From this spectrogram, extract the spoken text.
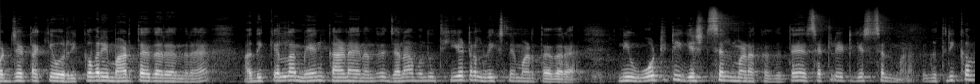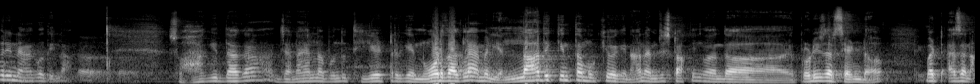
ಬಡ್ಜೆಟ್ ಹಾಕಿ ಅವ್ರು ರಿಕವರಿ ಮಾಡ್ತಾ ಇದ್ದಾರೆ ಅಂದರೆ ಅದಕ್ಕೆಲ್ಲ ಮೇನ್ ಕಾರಣ ಏನಂದರೆ ಜನ ಬಂದು ಥಿಯೇಟ್ರಲ್ಲಿ ವೀಕ್ಷಣೆ ಮಾಡ್ತಾ ಇದ್ದಾರೆ ನೀವು ಓ ಟಿ ಟಿಗೆ ಎಷ್ಟು ಸೆಲ್ ಮಾಡೋಕ್ಕಾಗುತ್ತೆ ಸೆಟ್ಲೈಟ್ಗೆ ಎಷ್ಟು ಸೆಲ್ ಮಾಡೋಕ್ಕಾಗುತ್ತೆ ರಿಕವರಿನೇ ಆಗೋದಿಲ್ಲ. ಸೊ ಹಾಗಿದ್ದಾಗ ಜನ ಎಲ್ಲ ಬಂದು ಥಿಯೇಟ್ರಿಗೆ ನೋಡಿದಾಗಲೇ ಆಮೇಲೆ ಎಲ್ಲದಕ್ಕಿಂತ ಮುಖ್ಯವಾಗಿ ನಾನು I'm just talking on the producers and but as an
